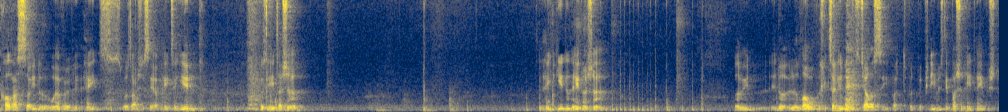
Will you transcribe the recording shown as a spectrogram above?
Kol Hasoinu, whoever hates, what does Rashi say, hates a Yid? Because he hates Hashem. They hate Yid and they hate Hashem. I mean, in a, in a low, Chitzoni it's jealousy, but, but B'Pnimis, they push hate the Eibishter.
